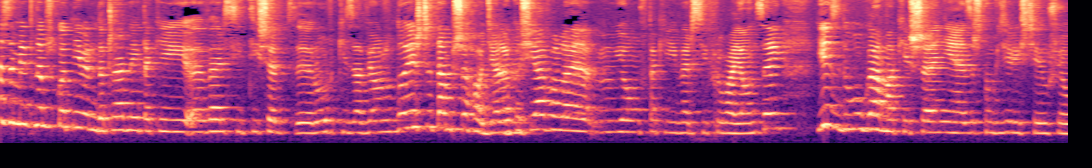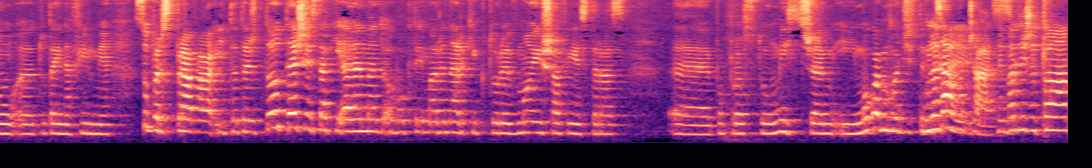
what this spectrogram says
czasem jak na przykład, nie wiem, do czarnej takiej e, wersji t-shirt e, rurki zawiążą, to jeszcze tam przechodzi, ale jakoś ja wolę mm, ją w takiej wersji fruwającej. Jest długa, ma kieszenie, zresztą widzieliście już ją e, tutaj na filmie. Super sprawa i to też, to też jest taki element obok tej marynarki, który w mojej szafie jest teraz po prostu mistrzem i mogłabym chodzić w tym ogóle cały fajnie. czas. Tym bardziej, że to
